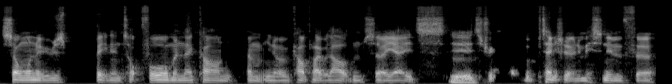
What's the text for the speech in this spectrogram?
someone who's been in top form and they can't um, you know we can't play without them. So yeah, it's mm. it's tricky, but potentially only missing him for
